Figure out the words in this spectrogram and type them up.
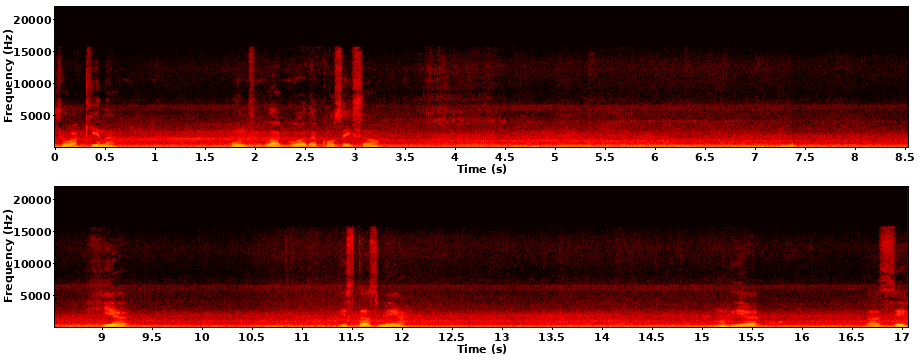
Joaquina und Lagoa da Conceição. Hier ist das Meer. Und hier das See.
